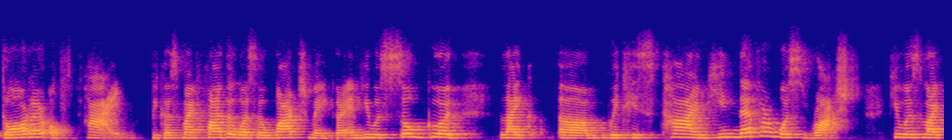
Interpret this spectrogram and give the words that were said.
daughter of time because my father was a watchmaker and he was so good, like um, with his time, he never was rushed. He was like,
